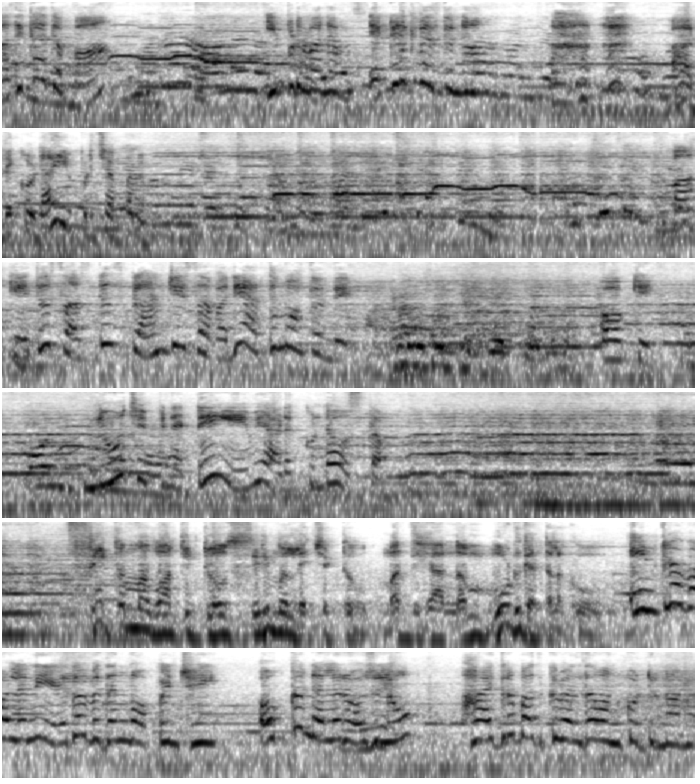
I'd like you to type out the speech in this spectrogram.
అది కాదమ్మా. ఇప్పుడు మనం ఎక్కడికి వెళ్తున్నాం? అది కూడా ఇప్పుడు చెప్పను. మాకేదో సస్పెన్స్ ప్లాన్ చేసావని అర్థమవుతుంది. ఓకే. నువ్వు చెప్పినట్టే ఏమీ అడగకుండా వస్తాం. సీతమ్మ వాకిట్లో సిరిమల్లె చెట్టు మధ్యాహ్నం మూడు గంటలకు. ఇంట్లో వాళ్ళని ఏదో విధంగా ఒప్పించి ఒక్క నెల రోజులు హైదరాబాద్కు వెళ్దాం అనుకుంటున్నాను.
